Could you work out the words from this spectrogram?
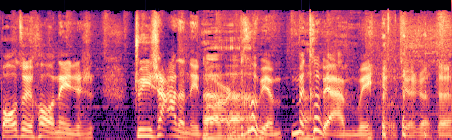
包括最后那是追杀的那段，特别特别 MV，我觉着对。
